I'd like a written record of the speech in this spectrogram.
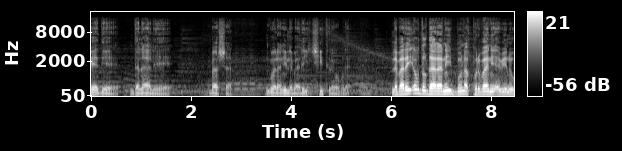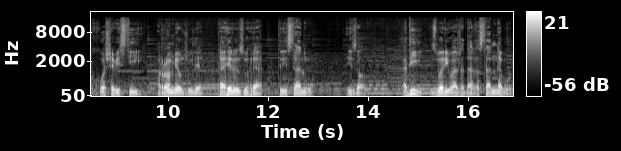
ئێ دێ دەلالێ باشە گۆرانی لەبارەی چی ترەوە بڵێ لەبارەی ئەو دڵدارانەی بوونە قوربانی ئەوین و خۆشەویستی ڕۆمیە و جوولێ تاهر و زوهرە تریستان و ئیزۆڵ ئەدی زۆری واژە داغستان نەبوون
